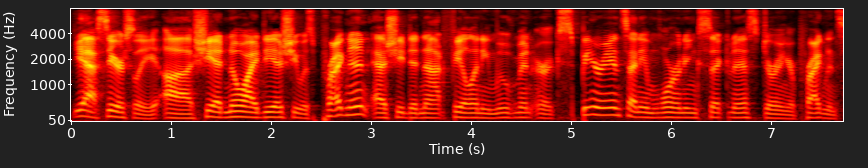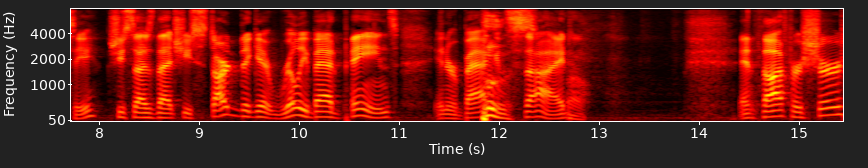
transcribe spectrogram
Yeah, seriously. Uh, she had no idea she was pregnant, as she did not feel any movement or experience any morning sickness during her pregnancy. She says that she started to get really bad pains in her back and side. Oh. And thought for sure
